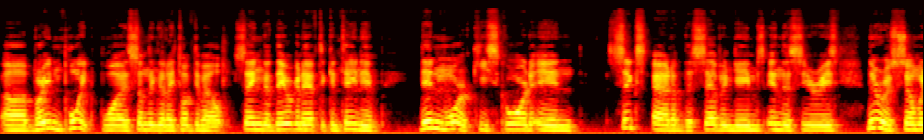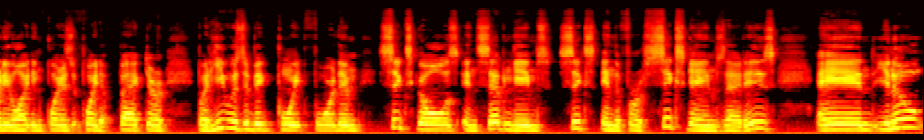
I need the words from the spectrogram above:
uh, Brayden Point was something that I talked about, saying that they were going to have to contain him. Didn't work. He scored in six out of the seven games in the series. There were so many Lightning players that played a factor, but he was a big point for them. Six goals in seven games, six in the first six games, that is. And, you know,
